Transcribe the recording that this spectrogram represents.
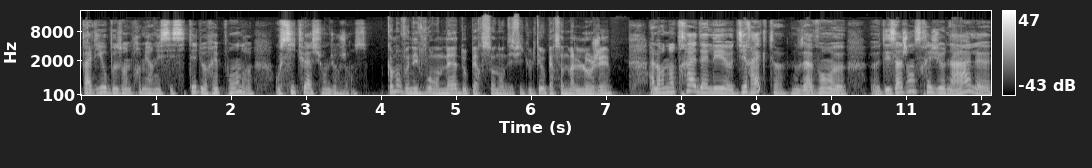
pallier aux besoins de première nécessité, de répondre aux situations d'urgence. Comment venez-vous en aide aux personnes en difficulté, aux personnes mal logées? Alors notre aide, elle est euh, directe. Nous avons euh, euh, des agences régionales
